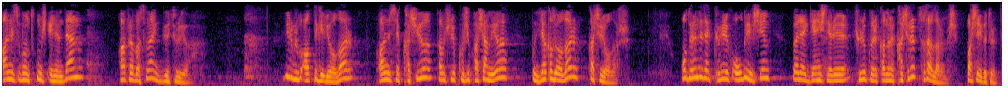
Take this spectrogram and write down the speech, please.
annesi bunu tutmuş elinden akrabasına götürüyor. Bir grup atlı geliyorlar. Annesi kaçıyor. Tabii çocuk koşup kaçamıyor. Bunu yakalıyorlar, kaçırıyorlar. O dönemde de köylülük olduğu için böyle gençleri, çocukları, kadınları kaçırıp satarlarmış. Başları götürüp de.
